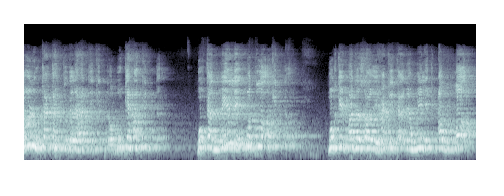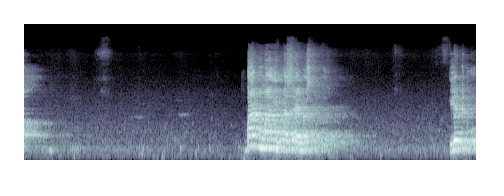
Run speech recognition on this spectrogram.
dulu kakak tu dalam hati kita, bukan hak kita. Bukan milik mutlak kita. Mungkin pada sehari hakikatnya milik Allah. Baru mari pasal anak kita. Yang kedua,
